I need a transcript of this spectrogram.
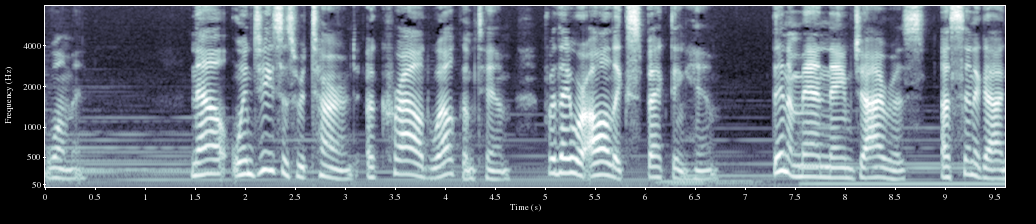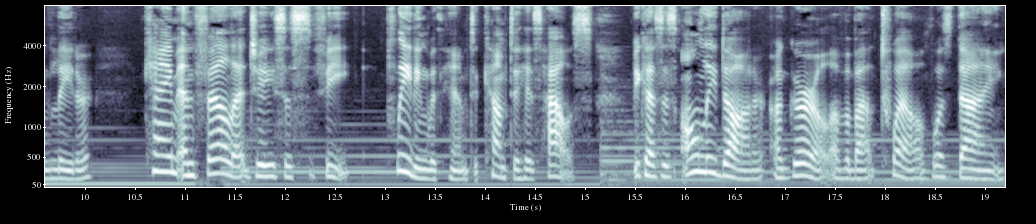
Woman. Now, when Jesus returned, a crowd welcomed him, for they were all expecting him. Then a man named Jairus, a synagogue leader, came and fell at Jesus' feet, pleading with him to come to his house, because his only daughter, a girl of about twelve, was dying.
